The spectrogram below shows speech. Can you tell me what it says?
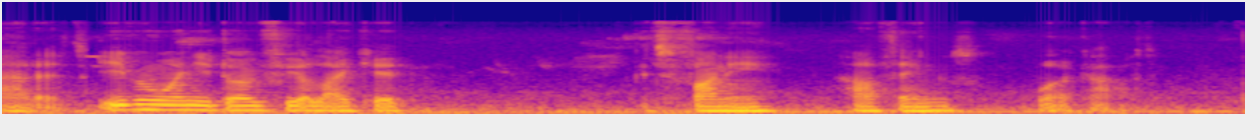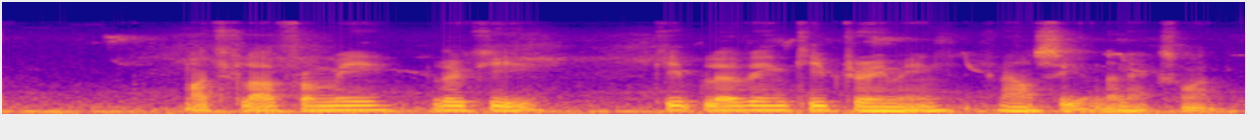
at it. Even when you don't feel like it, it's funny how things work out. Much love from me, Lukey. Keep living, keep dreaming, and I'll see you in the next one.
